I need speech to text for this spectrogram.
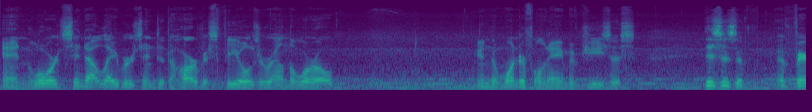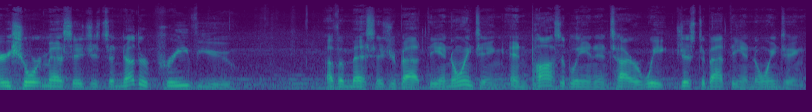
And Lord, send out laborers into the harvest fields around the world. In the wonderful name of Jesus. This is a, a very short message. It's another preview of a message about the anointing and possibly an entire week just about the anointing.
